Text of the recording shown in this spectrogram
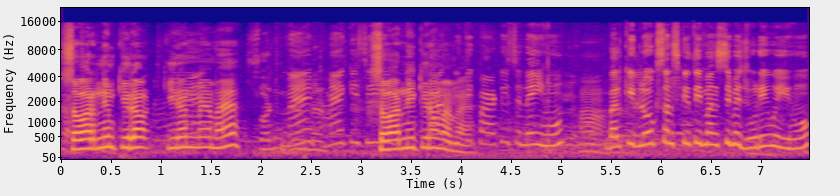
स्वर्णिम किरण किरण मैम है? मैं मैं किसी सवर्णी किरण मैम है। पार्टी से नहीं हूँ बल्कि लोक संस्कृति मंच से मैं जुड़ी हुई हूँ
